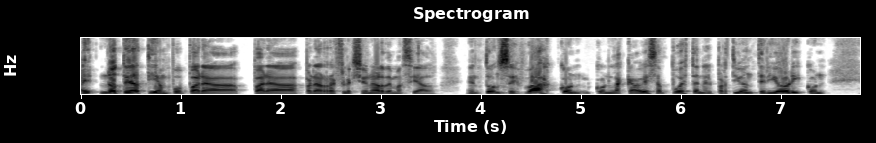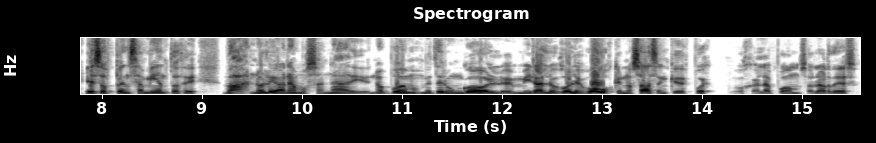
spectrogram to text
Eh, no te da tiempo para, para, para, reflexionar demasiado. Entonces vas con, con, la cabeza puesta en el partido anterior y con esos pensamientos de, va, no le ganamos a nadie, no podemos meter un gol, eh, los goles bobos que nos hacen, que después ojalá podamos hablar de eso.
